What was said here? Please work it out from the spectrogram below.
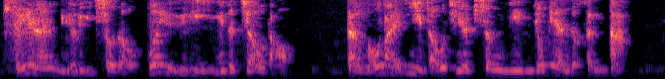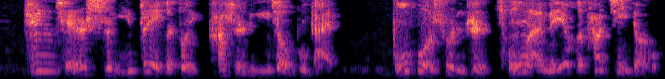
虽然屡屡受到关于礼仪的教导，但鳌拜一着急，声音就变得很大。军前失礼这个罪，他是屡教不改。不过顺治从来没和他计较过。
